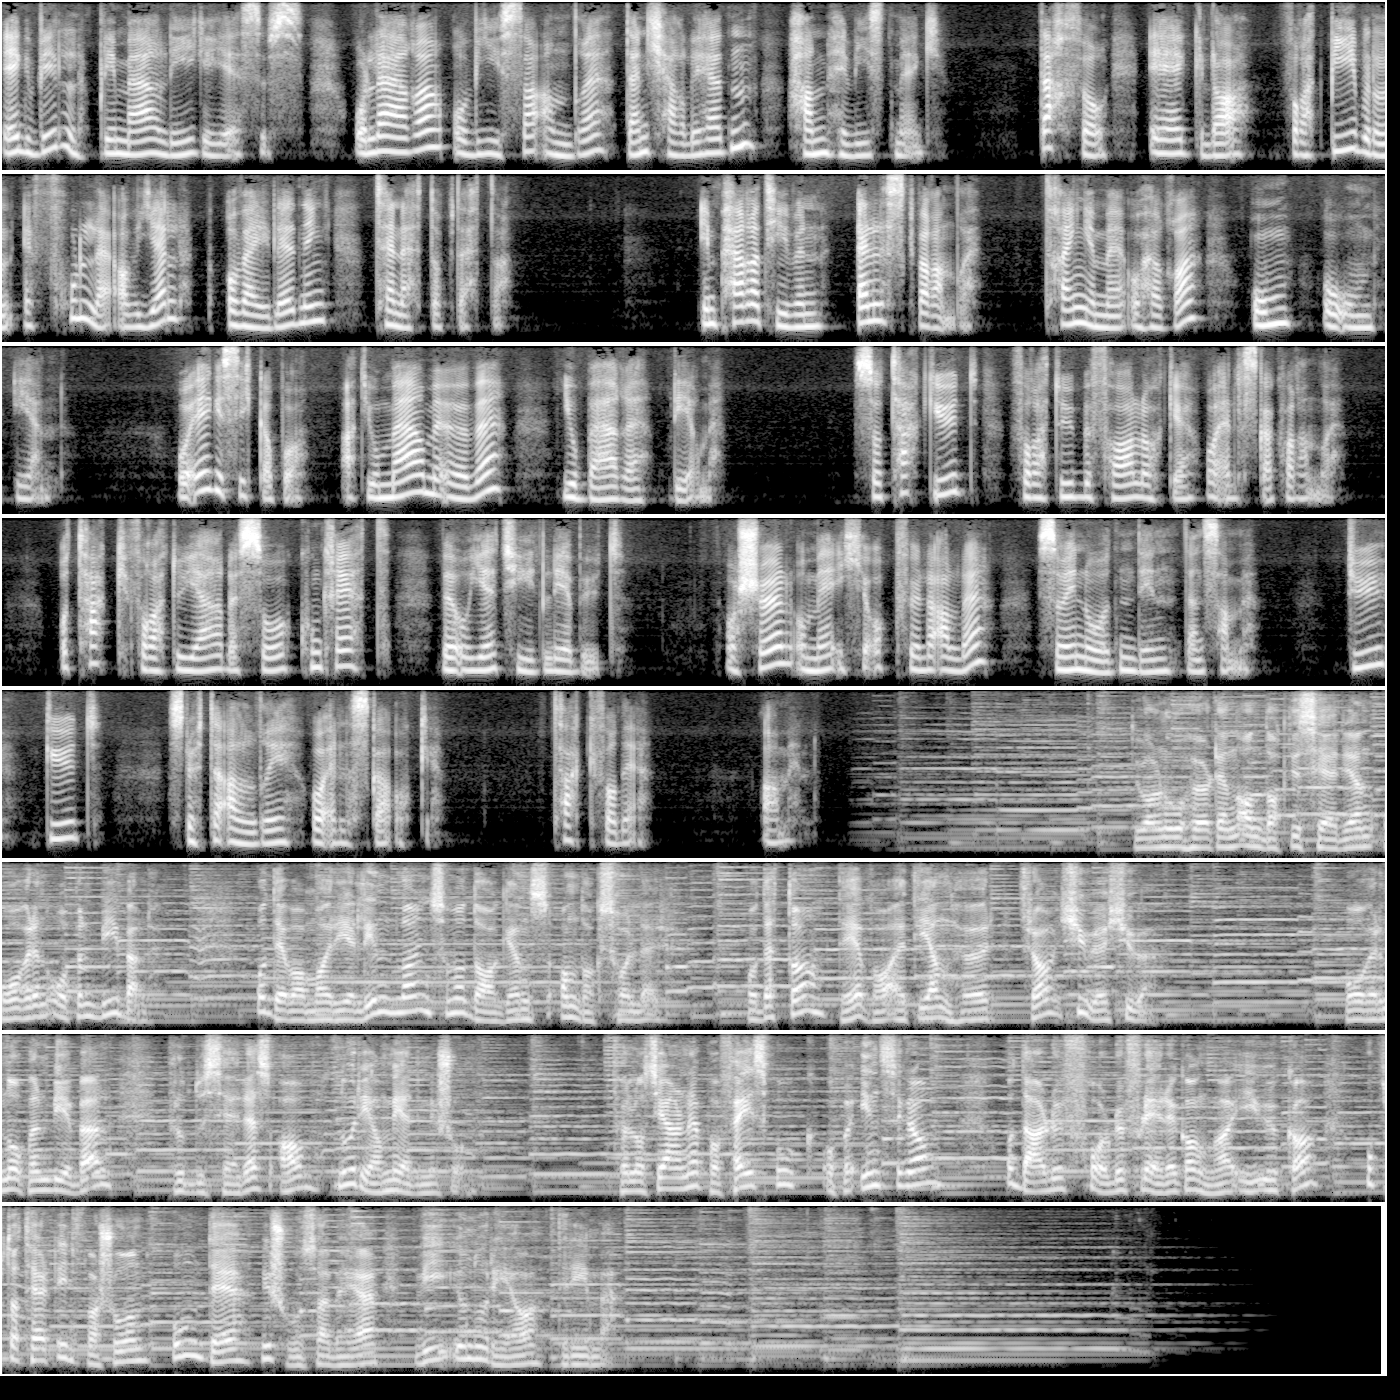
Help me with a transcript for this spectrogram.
Jeg vil bli mer lik Jesus og lære å vise andre den kjærligheten han har vist meg. Derfor er jeg glad for at Bibelen er full av hjelp og veiledning til nettopp dette. Imperativen elsk hverandre trenger vi å høre om og om igjen. Og jeg er sikker på at jo mer vi øver, jo bedre blir vi. Så takk Gud for at du befaler oss å elske hverandre. Og takk for at du gjør det så konkret ved å gi tydelige bud. Og selv om vi ikke oppfyller alle, så er nåden din den samme. Du, Gud, slutter aldri å elske oss. Takk for det. Amen. Du har nå hørt en andakt i serien Over en åpen bibel. Og det var Marie Lindland som var dagens andaktsholder. Og dette, det var et gjenhør fra 2020. Over en åpen bibel produseres av Norea Mediemisjon. Følg oss gjerne på Facebook og på Instagram, og der du får du flere ganger i uka oppdatert informasjon om det misjonsarbeidet vi i Norea driver med.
